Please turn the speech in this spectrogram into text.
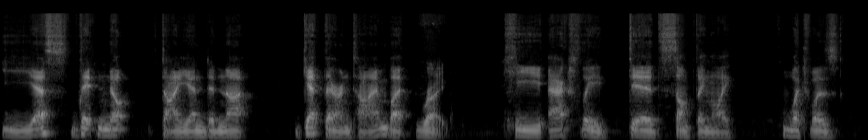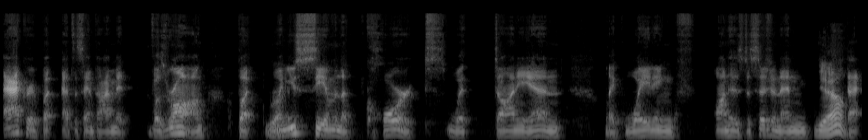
yes, they no Yen did not get there in time, but right. he actually did something like which was accurate, but at the same time it was wrong. But when you see him in the court with Donnie Yen, like waiting on his decision, and Yeah. that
